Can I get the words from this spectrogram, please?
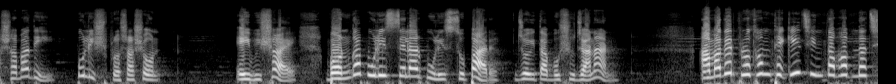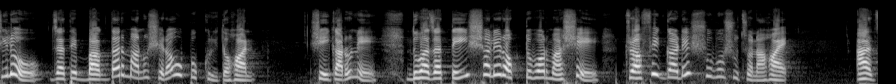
আশাবাদী পুলিশ প্রশাসন। এই বিষয়ে বনগা পুলিশ জেলার পুলিশ সুপার জয়িতা বসু জানান, আমাদের প্রথম থেকেই চিন্তাভাবনা ছিল যাতে বাগদার মানুষেরা উপকৃত হন। সেই কারণে দু হাজার তেইশ সালের অক্টোবর মাসে ট্রাফিক গার্ডের শুভ সূচনা হয়। আজ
